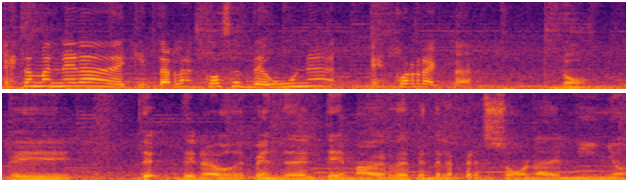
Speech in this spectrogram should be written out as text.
¿Esta manera de quitar las cosas de una es correcta? No. Eh, de, nuevo, depende del tema, ¿verdad? Depende de la persona, del niño.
